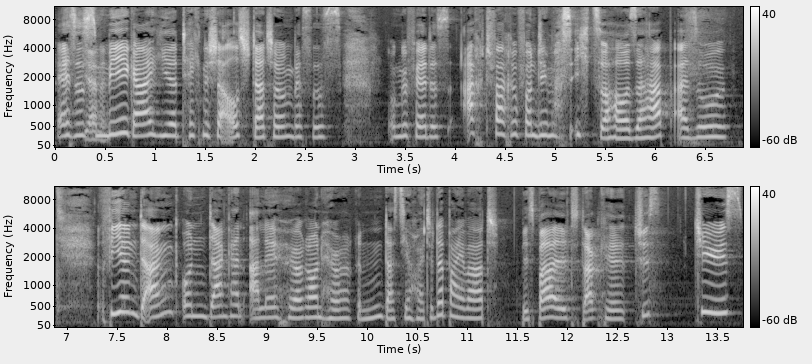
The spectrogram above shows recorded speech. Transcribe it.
Es ist Gerne. mega hier technische Ausstattung. Das ist ungefähr das Achtfache von dem, was ich zu Hause habe. Also vielen Dank und danke an alle Hörer und Hörerinnen, dass ihr heute dabei wart. Bis bald, danke, tschüss. Tschüss.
